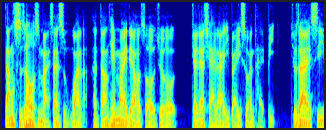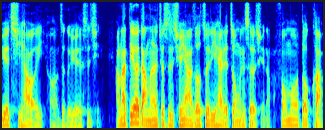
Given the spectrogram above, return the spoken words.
当时候是买三十五万了，那当天卖掉的时候就加加起来大概一百一十万台币，就在十一月七号而已啊，这个月的事情。好，那第二档呢，就是全亚洲最厉害的中文社群了，Formal Dog Club，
